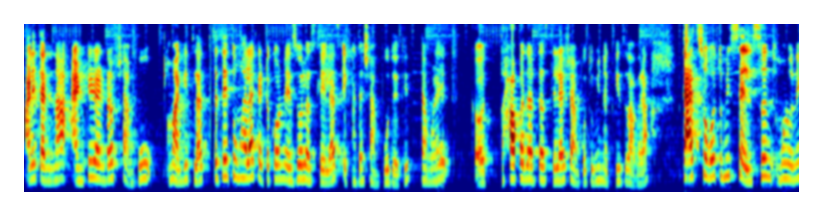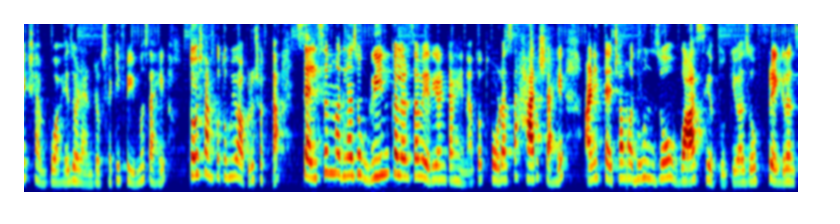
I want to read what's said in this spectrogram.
आणि त्यांना अँटी डँड्रफ शॅम्पू मागितलात तर ते तुम्हाला कॅटोकॉनेझोल असलेलाच एखादा शॅम्पू देतील. त्यामुळे हा पदार्थ असलेला शॅम्पू तुम्ही नक्कीच वापरा. त्याचसोबत तुम्ही सेल्सन म्हणून एक शॅम्पू आहे जो डॅन्ड्रफसाठी फेमस आहे तो शॅम्पू तुम्ही वापरू शकता. सेल्सनमधला जो ग्रीन कलरचा वेरियंट आहे ना तो थोडासा हार्श आहे आणि त्याच्यामधून जो वास येतो किंवा जो फ्रेग्रन्स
